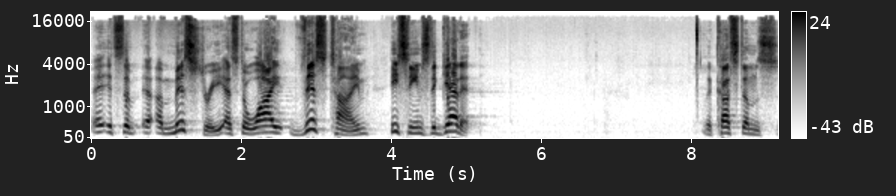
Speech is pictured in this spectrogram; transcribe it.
It's a, a mystery as to why this time he seems to get it. The customs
